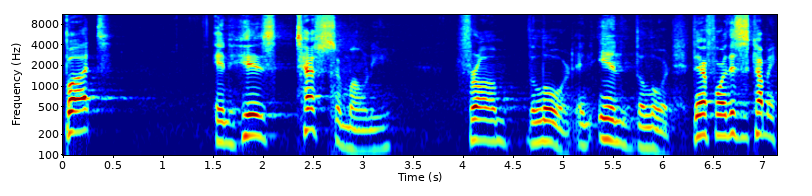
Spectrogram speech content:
but in his testimony from the Lord and in the Lord. Therefore, this is coming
